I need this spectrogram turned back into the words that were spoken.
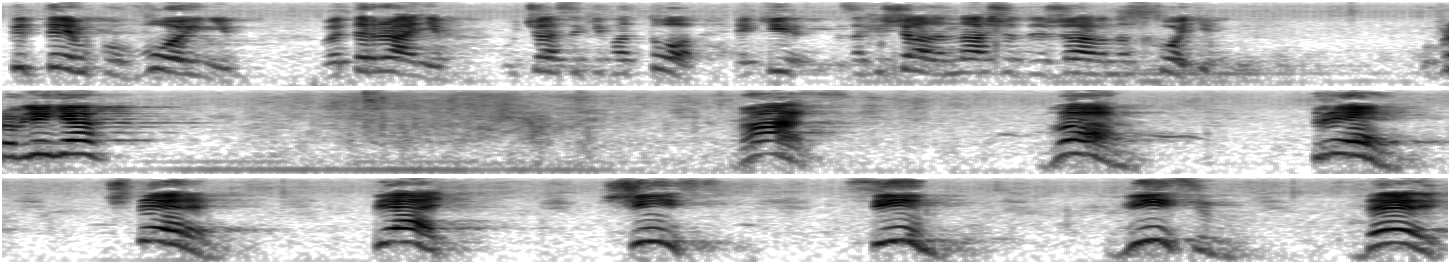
в підтримку воїнів, ветеранів, учасників АТО, які захищали нашу державу на сході. Управління. Раз, два, три, чотири, п'ять, шість, сім, вісім, дев'ять,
